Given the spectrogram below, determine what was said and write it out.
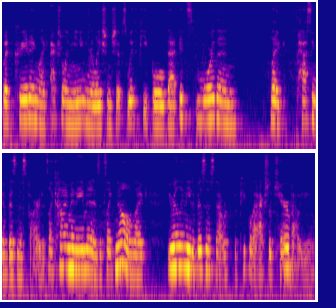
But creating like actually meaning relationships with people that it's more than like passing a business card. It's like, hi, my name is. It's like, no, like you really need a business network of people that actually care about you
